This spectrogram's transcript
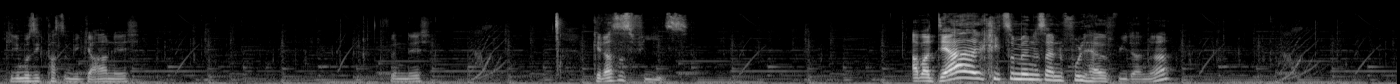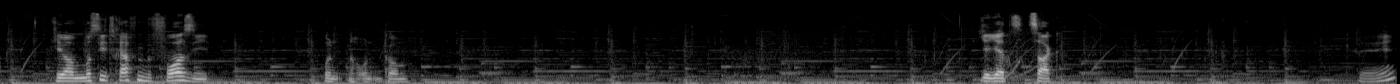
okay, die Musik passt irgendwie gar nicht. Finde ich. Okay, das ist fies. Aber der kriegt zumindest einen Full Health wieder, ne? Okay, man muss sie treffen, bevor sie und nach unten kommen. Ja, jetzt, zack. Okay.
